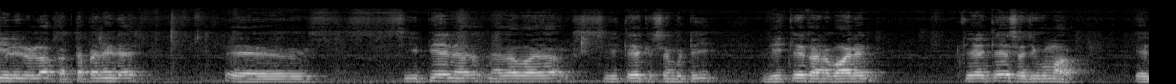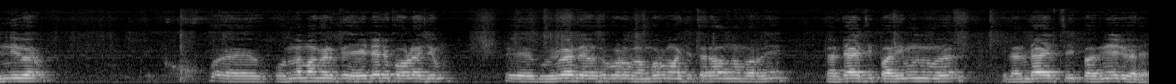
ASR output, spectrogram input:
ജില്ലയിലുള്ള കട്ടപ്പനയിലെ സി പി ഐ നേതാവായ C K Krishnankutty V K Dhanapalan K. K. Sasikumar എന്നിവർ കുന്നമംഗലത്ത് എയ്ഡഡ് കോളേജും ഗുരുവായൂർ ദേവസ്വം ബോർഡ് മെമ്പറുമാക്കി തരാമെന്നും പറഞ്ഞ് രണ്ടായിരത്തി പതിമൂന്ന് മുതൽ രണ്ടായിരത്തി പതിനേഴ് വരെ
